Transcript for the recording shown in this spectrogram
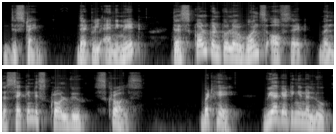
this time that will animate the scroll controller 1's offset when the second scroll view scrolls. But hey, we are getting in a loop,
